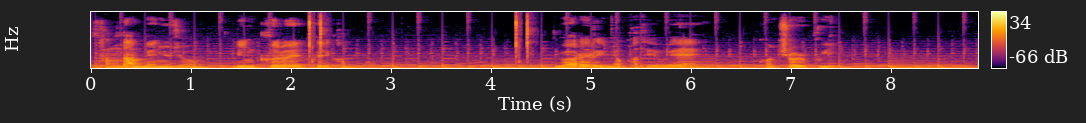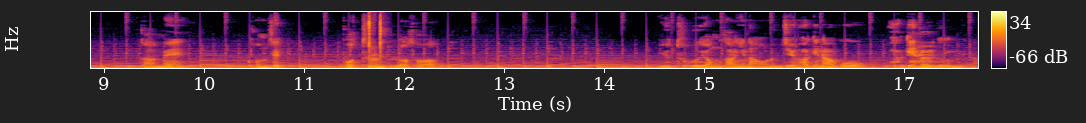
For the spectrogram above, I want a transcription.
상단 메뉴 중 링크를 클릭합니다. URL을 입력하세요에 Ctrl V 그 다음에 검색 버튼을 눌러서 유튜브 영상이 나오는지 확인하고 확인을 누릅니다.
